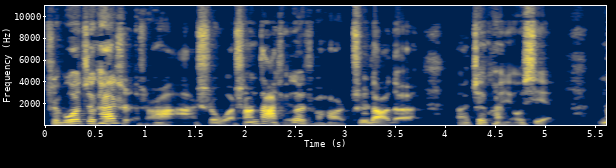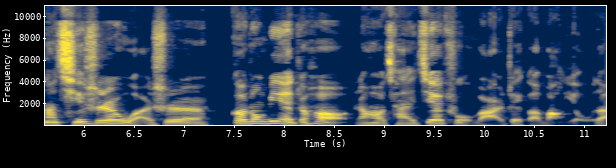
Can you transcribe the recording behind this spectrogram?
只不过最开始的时候啊，是我上大学的时候知道的呃这款游戏。那其实我是高中毕业之后，然后才接触玩这个网游的。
